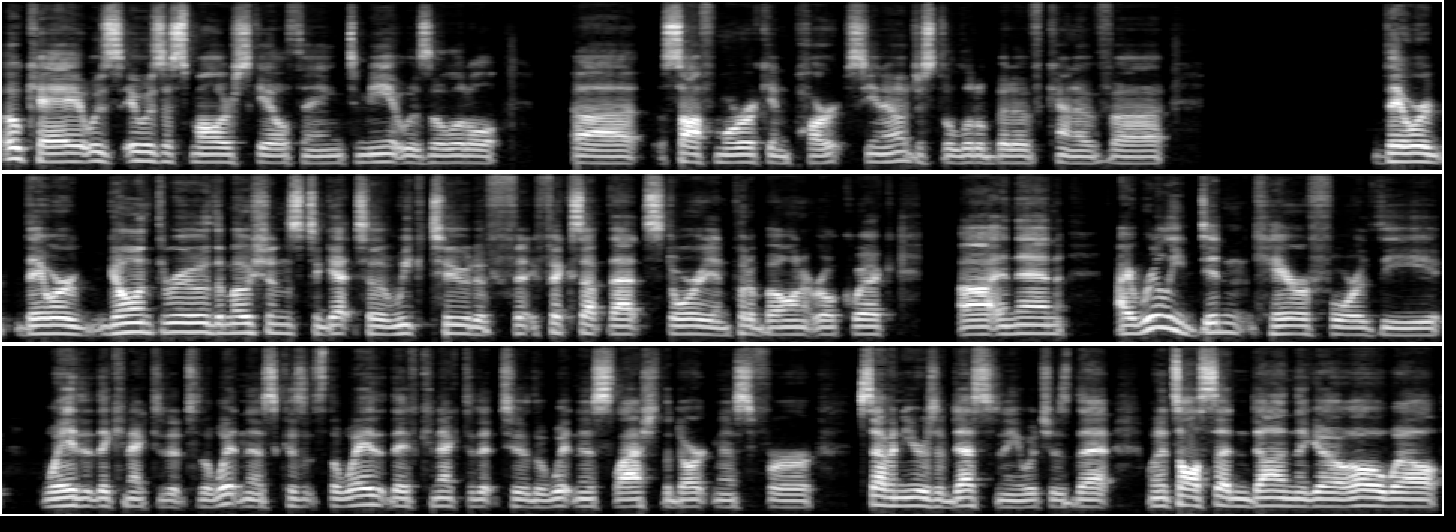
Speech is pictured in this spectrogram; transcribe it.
okay. It was it was a smaller scale thing. To me, it was a little uh sophomoric in parts. You know, just a little bit of kind of. uh they were they were going through the motions to get to week two to fi- fix up that story and put a bow on it real quick uh, and then i really didn't care for the way that they connected it to the witness because it's the way that they've connected it to the witness slash the darkness for seven years of destiny which is that when it's all said and done they go oh well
